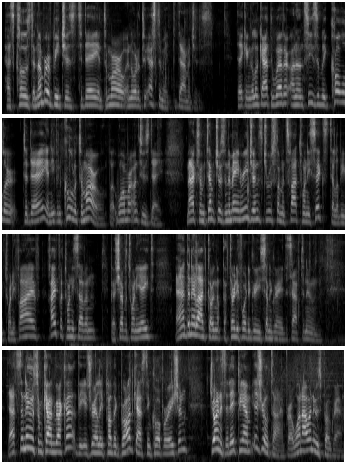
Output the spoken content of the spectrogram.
has closed a number of beaches today and tomorrow in order to estimate the damages. Taking a look at the weather, unseasonably colder today and even cooler tomorrow, but warmer on Tuesday. Maximum temperatures in the main regions Jerusalem and Tzfat 26, Tel Aviv 25, Haifa 27, Beersheba 28, and Eilat going up to 34 degrees centigrade this afternoon. That's the news from Kan Reka, the Israeli Public Broadcasting Corporation. Join us at 8 p.m. Israel time for our one hour news program.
